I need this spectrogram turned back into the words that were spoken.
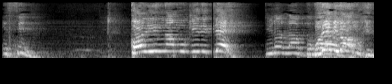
is sin. kolinga mokili te Do not love the biloko world? ya mokili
